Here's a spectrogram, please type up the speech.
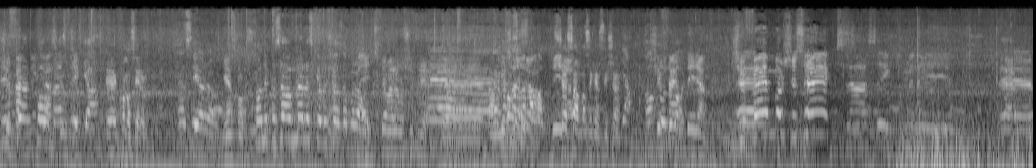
Tryffel, pommes, dricka. Eh, Cola Zero. En zero. Tar ni på samma eller ska vi köra separat? Ska vara 23. Eh, ja, men vi kör, kör samma så kan vi switcha. Ja, 25 blir den. 25 och 26! Classic meny. Eh,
